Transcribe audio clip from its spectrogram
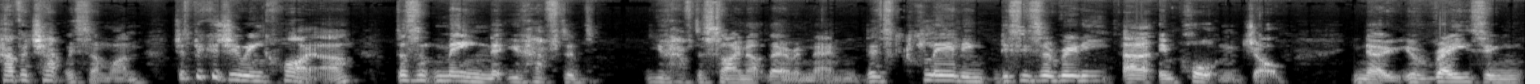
have a chat with someone. Just because you inquire doesn't mean that you have to you have to sign up there and then. There's clearly this is a really uh, important job. You know, you're raising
